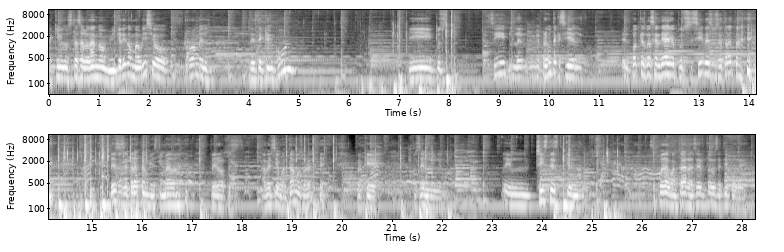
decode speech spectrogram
Aquí nos está saludando mi querido Mauricio Rommel desde Cancún. Y pues, sí, pues, le- me pregunta que si el, el podcast va a ser diario. Pues sí, de eso se trata. de eso se trata, mi estimado. Pero pues, a ver si aguantamos, ¿verdad? Porque, pues el. El chiste es que se puede aguantar hacer todo ese tipo de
